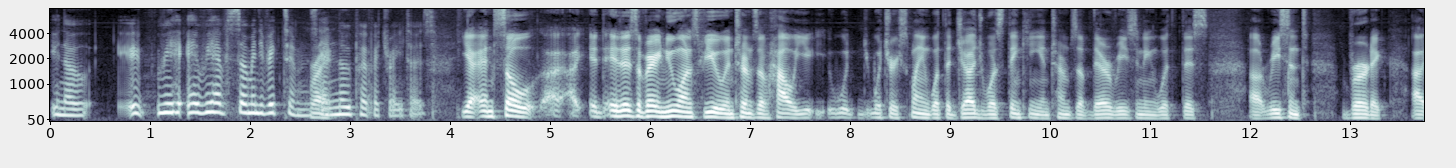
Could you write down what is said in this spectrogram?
you know, it, we we have so many victims right. and no perpetrators. Yeah, and so uh, it, it is a very nuanced view in terms of how you what you're explaining, what the judge was thinking in terms of their reasoning with this uh, recent verdict. Uh,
